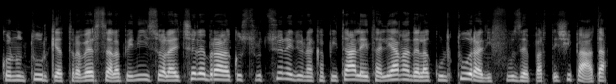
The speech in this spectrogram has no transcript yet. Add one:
con un tour che attraversa la penisola e celebra la costruzione di una capitale italiana della cultura diffusa e partecipata.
